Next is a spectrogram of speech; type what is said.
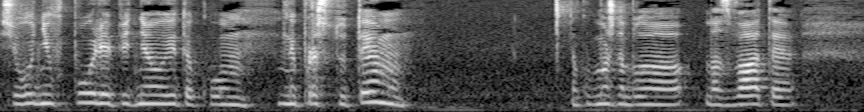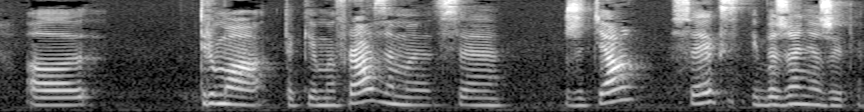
Сьогодні в полі підняли таку непросту тему, яку можна було назвати е, трьома такими фразами: це життя, секс і бажання жити.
